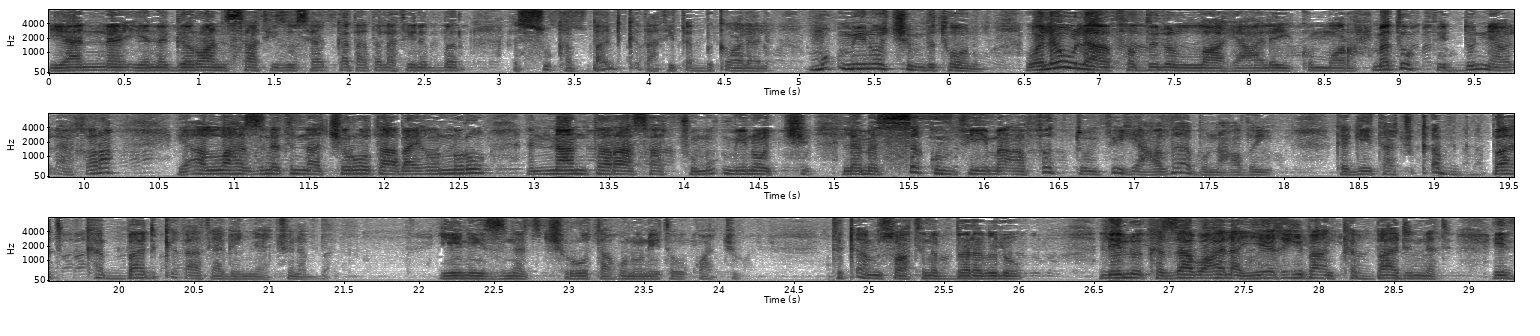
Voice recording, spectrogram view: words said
يان يا نغروان سات يزو سيقطعطلات ينبر السو كباد قطعت يطبقوا لا مؤمنوچن بتون ولولا فضل الله عليكم ورحمته في الدنيا والاخره يا الله زنتنا تشروتا بايهون نورو ان انت راساچو مؤمنوچ لمسكم فيما افتتم فيه عذاب عظيم كجيتاچو كباد كباد قطعت ياغنياچو نبر የእኔ ዝነት ችሮታ ሆኖ ነው የተውኳችሁ ትቀምሷት ነበረ ብሎ ሌሎ ከዛ በኋላ የባን ከባድነት ኢዝ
